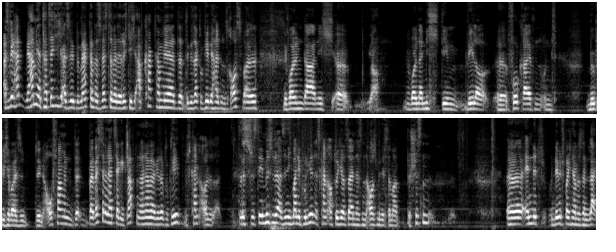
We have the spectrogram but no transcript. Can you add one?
Also wir haben, wir haben ja tatsächlich, als wir bemerkt haben, dass Westerwelle richtig abkackt, haben wir gesagt, okay, wir halten uns raus, weil wir wollen da nicht, äh, ja, wir wollen da nicht dem Wähler äh, vorgreifen und möglicherweise den auffangen. Bei Westerwelle hat es ja geklappt und dann haben wir gesagt, okay, es kann auch, das System müssen wir also nicht manipulieren. Es kann auch durchaus sein, dass ein Außenminister mal beschissen äh, endet und dementsprechend haben wir es dann la-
